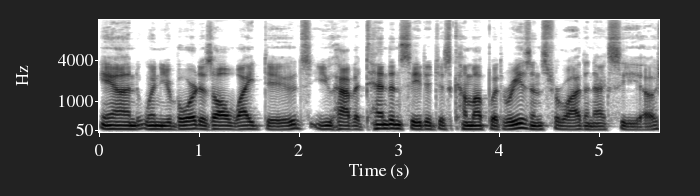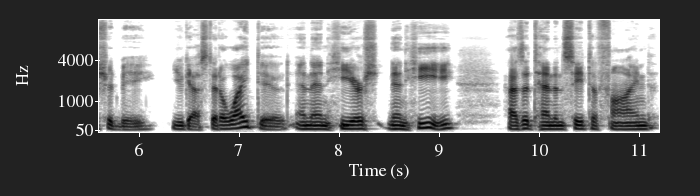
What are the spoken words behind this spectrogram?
And when your board is all white dudes, you have a tendency to just come up with reasons for why the next CEO should be, you guessed it, a white dude. And then he or she, then he has a tendency to find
